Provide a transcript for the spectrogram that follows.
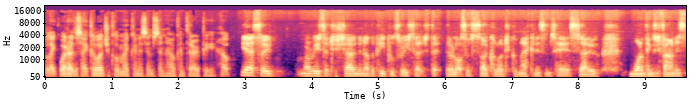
Like, what are the psychological mechanisms, and how can therapy help? Yeah, so my research has shown and other people's research that there are lots of psychological mechanisms here. So one of the things we found is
